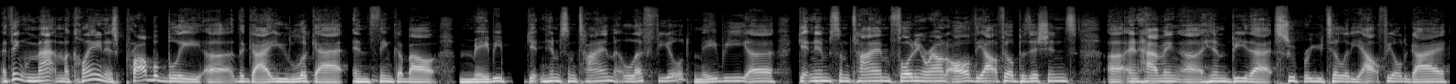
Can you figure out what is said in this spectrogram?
I think Matt McLain is probably uh, the guy you look at and think about maybe getting him some time at left field, maybe uh, getting him some time floating around all of the outfield positions uh, and having uh, him be that super utility outfield guy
